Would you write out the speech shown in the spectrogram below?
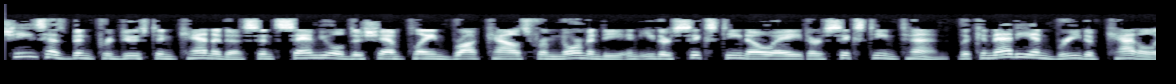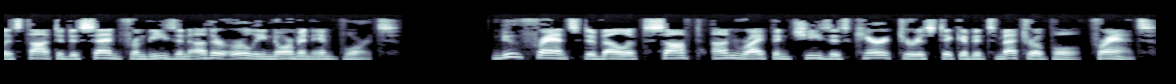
Cheese has been produced in Canada since Samuel de Champlain brought cows from Normandy in either 1608 or 1610. The Canadian breed of cattle is thought to descend from these and other early Norman imports. New France developed soft, unripened cheeses characteristic of its metropole, France.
